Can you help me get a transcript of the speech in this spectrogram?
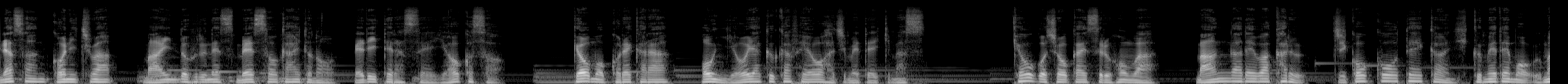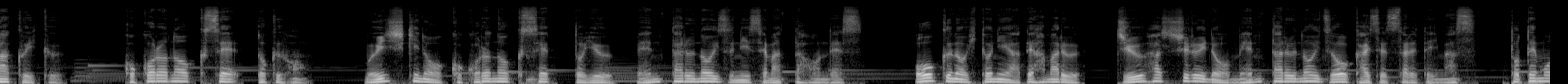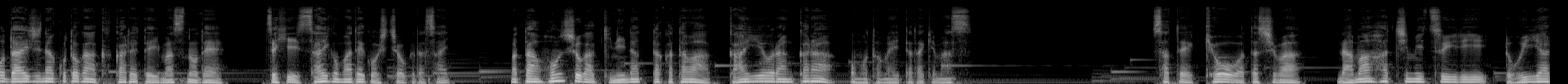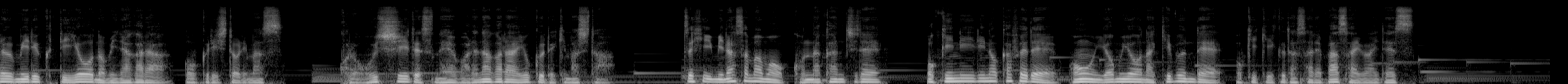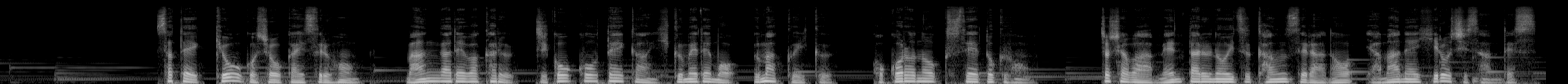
皆さんこんにちは。マインドフルネス瞑想ガイドのメディテラスへようこそ。今日もこれから本要約カフェを始めていきます。今日ご紹介する本は漫画でわかる自己肯定感低めでもうまくいく心の癖読本無意識の心の癖というメンタルノイズに迫った本です。多くの人に当てはまる18種類のメンタルノイズを解説されています。とても大事なことが書かれていますので、ぜひ最後までご視聴ください。また本書が気になった方は概要欄からお求めいただけます。さて今日私は生蜂蜜入りロイヤルミルクティーを飲みながらお送りしております。これ美味しいですね。我ながらよくできました。ぜひ皆様もこんな感じでお気に入りのカフェで本を読むような気分でお聞きくだされば幸いです。さて今日ご紹介する本漫画でわかる自己肯定感低めでもうまくいく心の癖読本。著者はメンタルノイズカウンセラーの山根博さんです。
